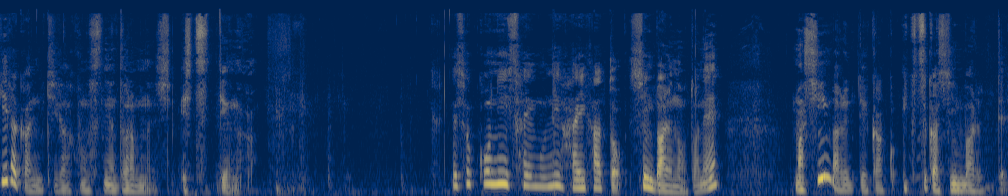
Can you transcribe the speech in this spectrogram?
明らかに違う、このスネアドラムの質っていうのが。で、そこに最後にハイハット、シンバルの音ね。まあ、シンバルっていうか、いくつかシンバルって、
